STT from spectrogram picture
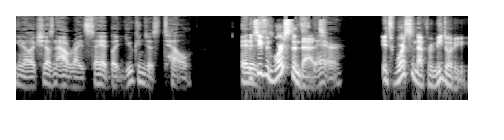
You know, like she doesn't outright say it, but you can just tell. It It's even worse than that. there. It's worse than that for Midori.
